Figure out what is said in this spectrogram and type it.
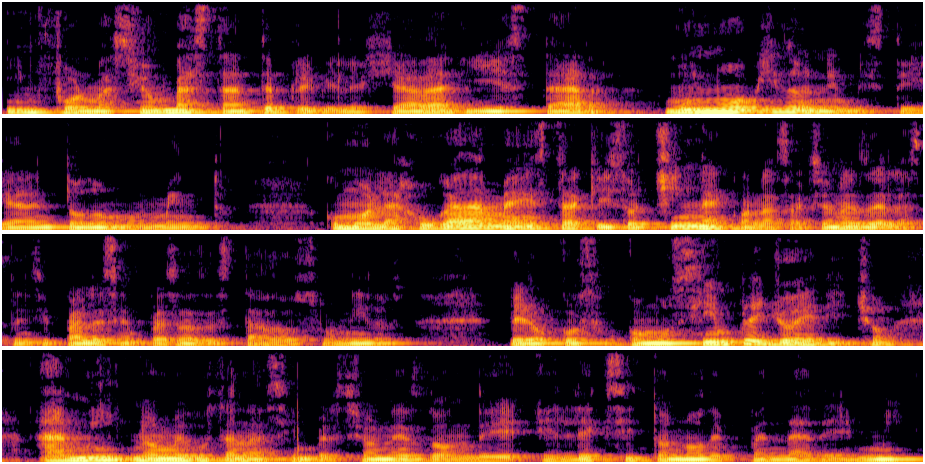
información bastante privilegiada y estar muy movido en investigar en todo momento, como la jugada maestra que hizo China con las acciones de las principales empresas de Estados Unidos. Pero como siempre yo he dicho, a mí no me gustan las inversiones donde el éxito no dependa de mí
